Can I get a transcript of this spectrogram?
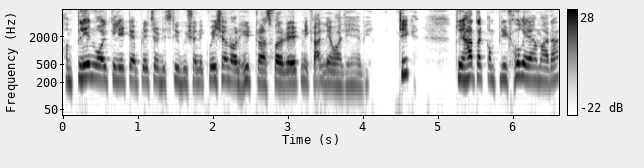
हम प्लेन वॉल के लिए टेम्परेचर डिस्ट्रीब्यूशन इक्वेशन और हीट ट्रांसफ़र रेट निकालने वाले हैं अभी ठीक है? तो यहाँ तक कंप्लीट हो गया हमारा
